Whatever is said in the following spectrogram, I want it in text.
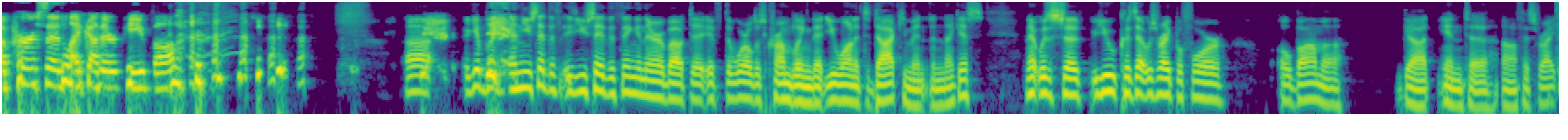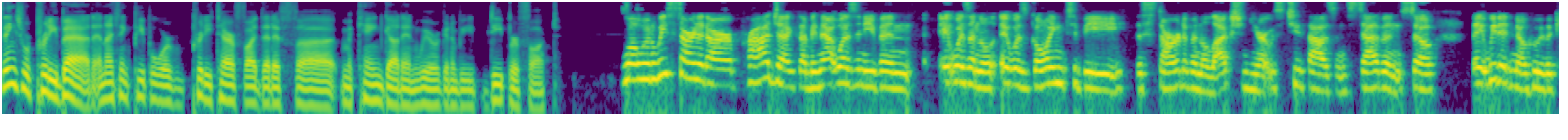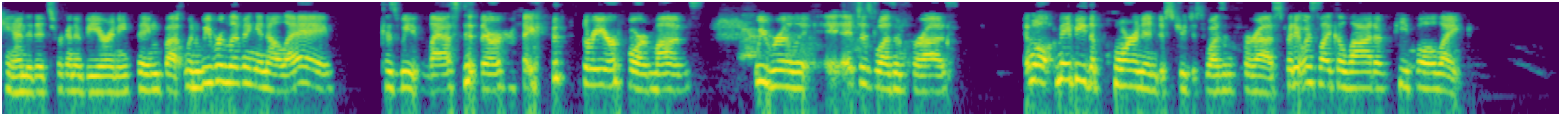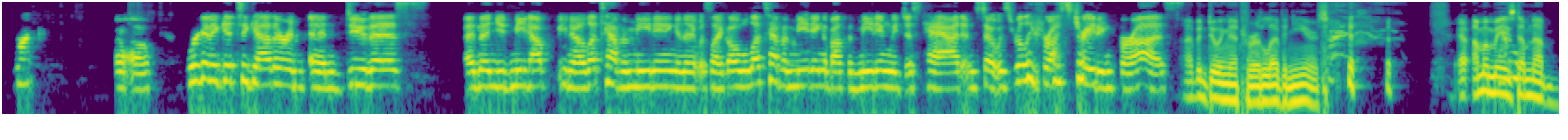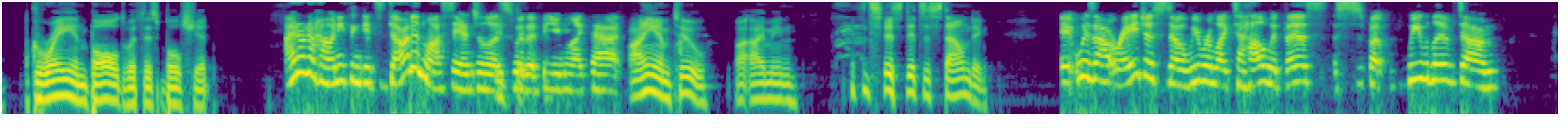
a person like other people. Uh, yeah, but and you said the you say the thing in there about uh, if the world is crumbling that you wanted to document, and I guess that was uh, you because that was right before Obama got into office, right? Things were pretty bad, and I think people were pretty terrified that if uh, McCain got in, we were going to be deeper fucked. Well, when we started our project, I mean, that wasn't even, it wasn't, it was going to be the start of an election year. It was 2007. So they, we didn't know who the candidates were going to be or anything. But when we were living in LA, because we lasted there like three or four months, we really, it, it just wasn't for us. Well, maybe the porn industry just wasn't for us, but it was like a lot of people like, we're, uh-oh, we're going to get together and, and do this and then you'd meet up, you know, let's have a meeting. And then it was like, oh, well, let's have a meeting about the meeting we just had. And so it was really frustrating for us. I've been doing that for 11 years. I'm amazed I'm not gray and bald with this bullshit. I don't know how anything gets done in Los Angeles it, with it being like that. I am too. I mean, it's just, it's astounding. It was outrageous. So we were like, to hell with this. But we lived, um,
